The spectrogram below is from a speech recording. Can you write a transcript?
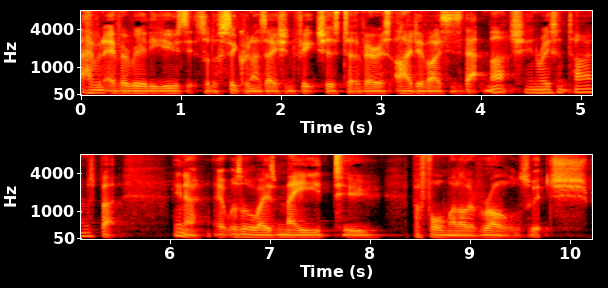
I haven't ever really used its sort of synchronization features to various iDevices that much in recent times, but you know, it was always made to perform a lot of roles, which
